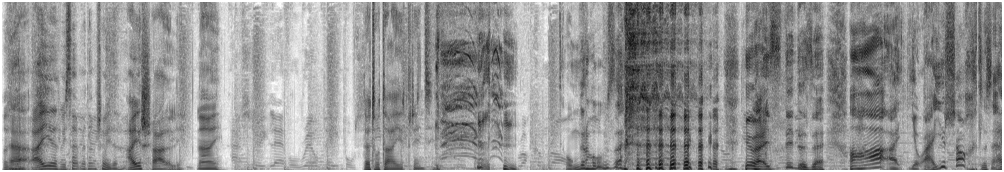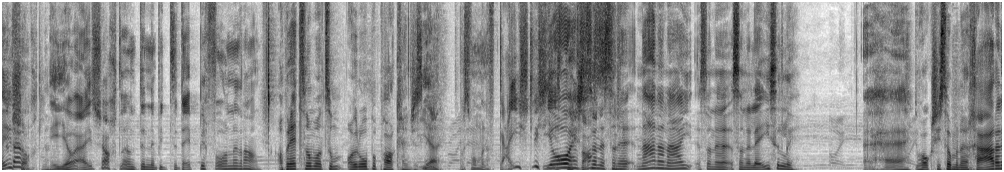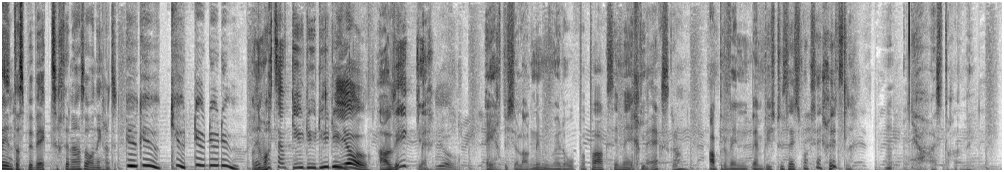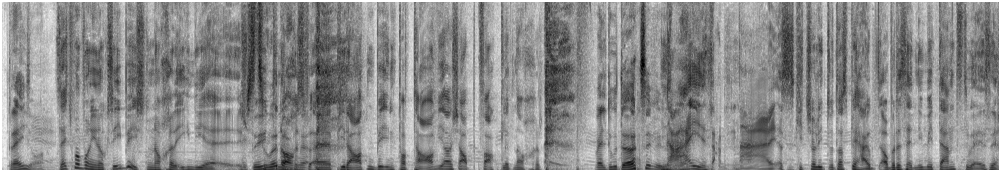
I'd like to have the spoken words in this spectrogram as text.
Was Ja. Eier, wie sagt man dem schon wieder? Eierschälchen? Nein. Dort, wo die Eier drin sind. Hungerhose? ich weiss nicht. Also, aha, ja, Eierschachtel. sagt man da. Eierschachtel? Hey, Ja, Eierschachtel und dann ein bisschen Teppich vorne dran. Aber jetzt nochmal zum Europapark, kennst du es Ja. Was, wo man auf Geistli schießt? Ja, hast du so eine, so eine, nein, nein, nein, so eine, so eine Laserli. Hä? Du hockst in so einem Kerl und das bewegt sich dann auch so und ich kann so, du, du, du, du, du, du. Und dann macht es auch du, du, du, du. Ja. Ah, wirklich? Ja. Ich bin schon lange nicht mehr im Europapark Ich merke es gerade. Aber wenn, wenn bist du das letzte Mal gesehen? Kürzlich? Ja, weiss doch auch nicht. Drei Jahre. Das letzte Mal, als ich noch war, ist nachher irgendwie äh, Ist später nachher äh, Piraten in Batavia ist abgefackelt nachher. Weil du da gewesen bist? nein, es, nein, also es gibt schon Leute, die das behaupten, aber das hat nicht mit dem zu tun. Also,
